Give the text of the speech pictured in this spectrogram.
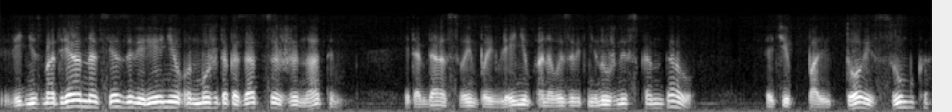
Ведь, несмотря на все заверения, он может оказаться женатым, и тогда своим появлением она вызовет ненужный скандал. Эти пальто и сумка.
